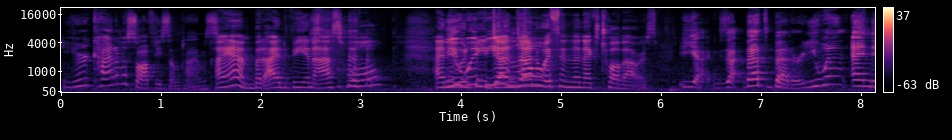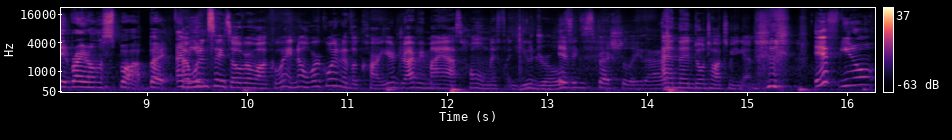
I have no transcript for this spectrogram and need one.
you're kind of a softie sometimes. I am, but I'd be an asshole, and it would, would be, be done done within the next 12 hours. yeah, exactly. That's better. You wouldn't end it right on the spot, but I, I, mean, wouldn't say it's over and walk away. No, we're going to the car. You're driving my ass home if you drove, if especially that. and then don't talk to me again. if you know,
